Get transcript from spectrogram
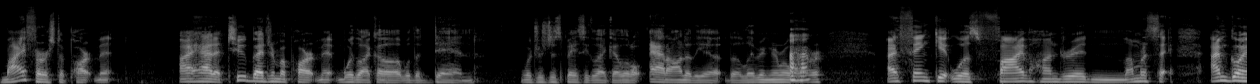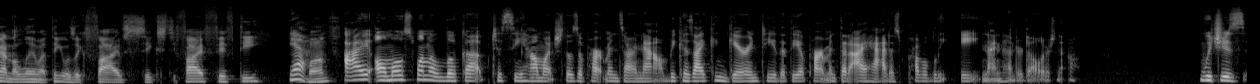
My first apartment, I had a two bedroom apartment with like a with a den, which was just basically like a little add on to the uh, the living room or Uh-huh. whatever. I think it was 500 and I'm going to say I'm going on a limb. I think it was like 560 550 Yeah, a month. I almost want to look up to see how much those apartments are now because I can guarantee that the apartment that I had is probably eight nine hundred dollars now, which is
